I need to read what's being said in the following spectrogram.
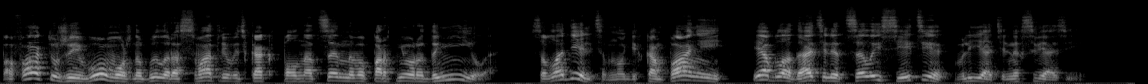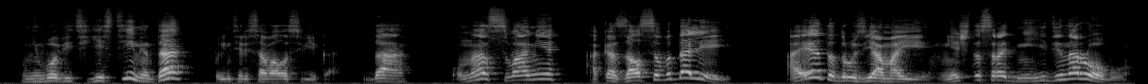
По факту же его можно было рассматривать как полноценного партнера Даниила, совладельца многих компаний и обладателя целой сети влиятельных связей. «У него ведь есть имя, да?» – поинтересовалась Вика. «Да, у нас с вами оказался Водолей, а это, друзья мои, нечто сродни единорогу».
